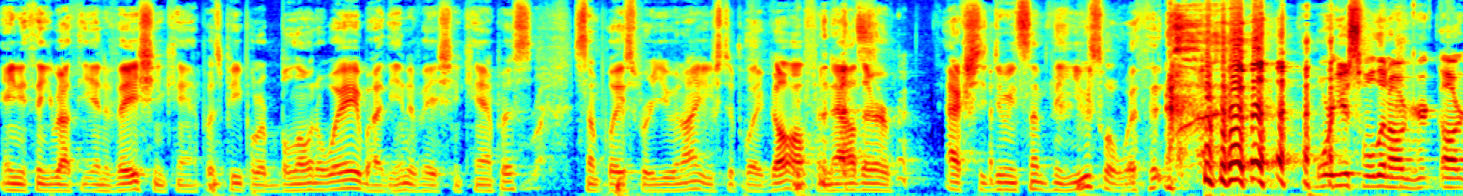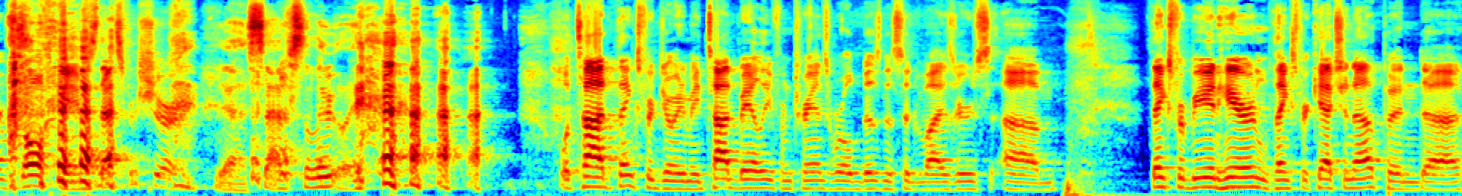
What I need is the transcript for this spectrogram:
and you think about the Innovation Campus. People are blown away by the Innovation Campus, Right. someplace where you and I used to play golf, and now they're actually doing something useful with it. more useful than our, our golf games, that's for sure. yes, absolutely. Well, Todd, thanks for joining me. Todd Bailey from Transworld Business Advisors. Um, thanks for being here and thanks for catching up. And uh,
